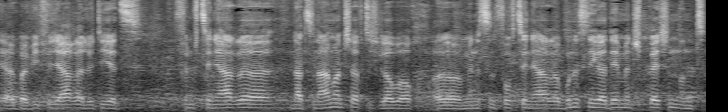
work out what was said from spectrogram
ja, über wie viele Jahre Lütti jetzt 15 Jahre Nationalmannschaft, ich glaube auch also mindestens 15 Jahre Bundesliga dementsprechend und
